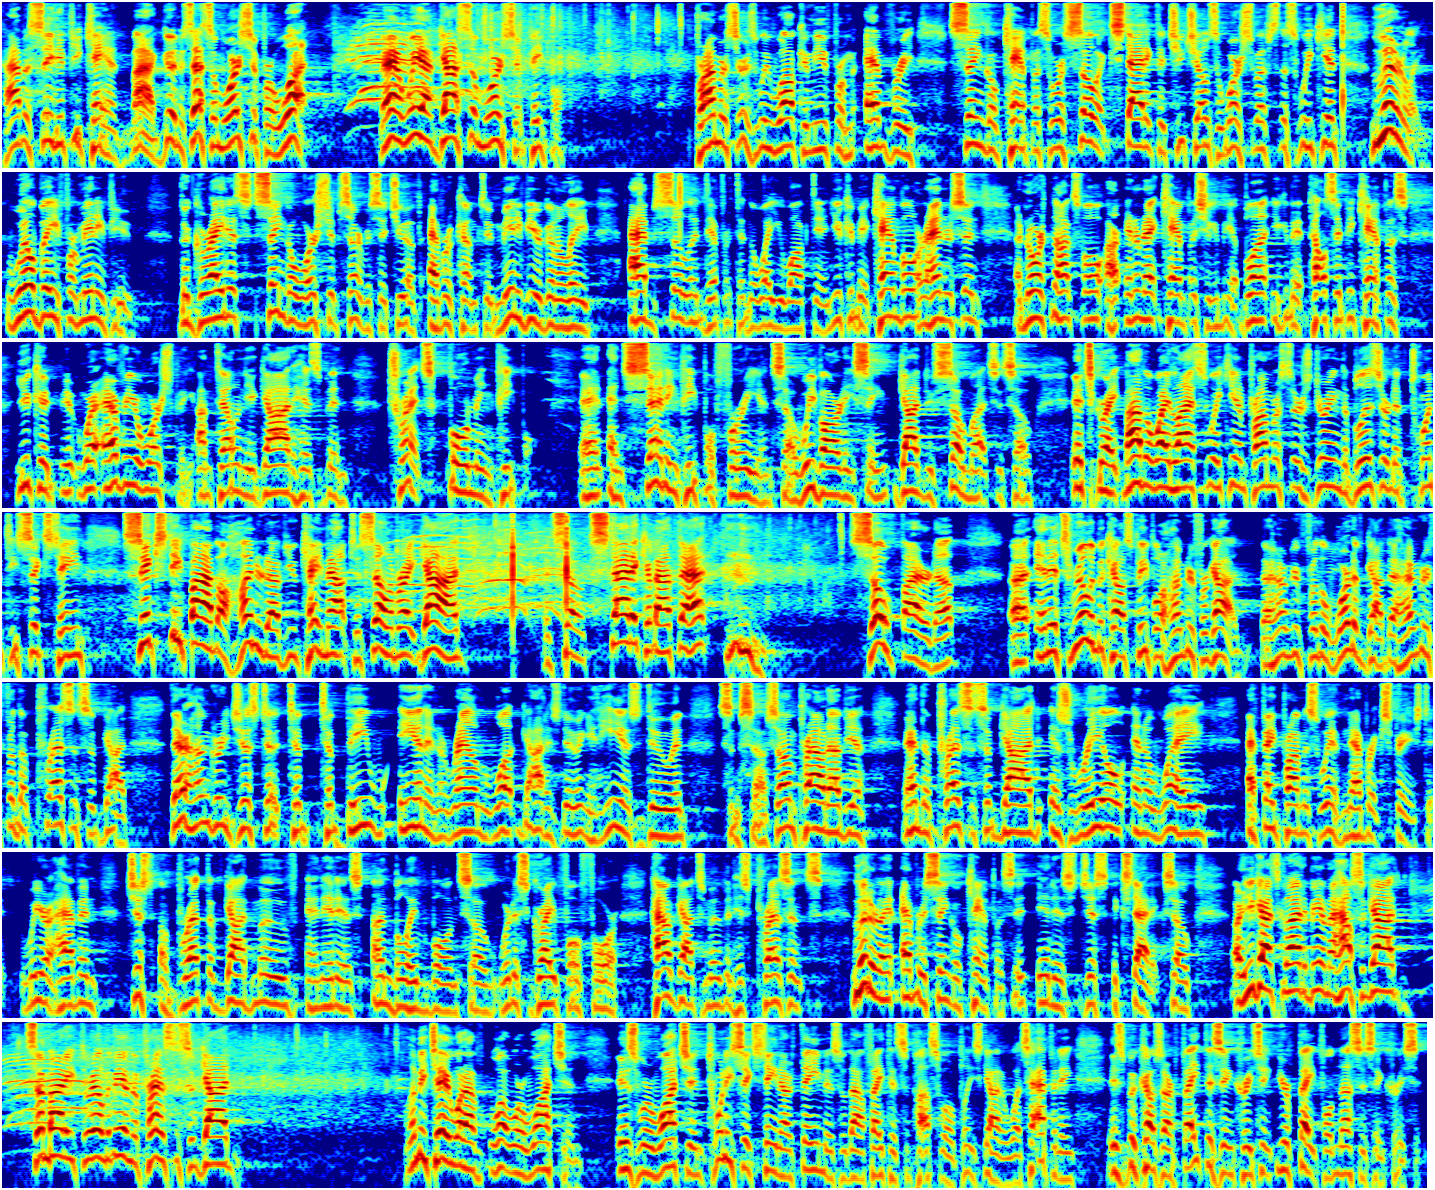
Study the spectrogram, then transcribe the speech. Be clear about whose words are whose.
Speaker 1: Have a seat if you can. My goodness, that's some worship or what? Man, we have got some worship people. Promisers, we welcome you from every single campus. We're so ecstatic that you chose to worship us this weekend. Literally, will be for many of you the greatest single worship service that you have ever come to. Many of you are going to leave absolutely different than the way you walked in. You could be at Campbell or Anderson, at North Knoxville, our internet campus. You could be at Blount. You could be at Pellissippi campus. You could, wherever you're worshiping, I'm telling you, God has been transforming people and, and setting people free. And so we've already seen God do so much. And so it's great. By the way, last weekend, Promisers, during the blizzard of 2016, 6,500 of you came out to celebrate God. And so ecstatic about that. so fired up. Uh, and it's really because people are hungry for God. They're hungry for the Word of God. They're hungry for the presence of God. They're hungry just to, to, to be in and around what God is doing, and He is doing some stuff. So I'm proud of you. And the presence of God is real in a way at Faith Promise we have never experienced it. We are having just a breath of God move, and it is unbelievable. And so we're just grateful for how God's moving, His presence, literally at every single campus. It, it is just ecstatic. So, are you guys glad to be in the house of God? Somebody thrilled to be in the presence of God? Let me tell you what, I've, what we're watching is we're watching 2016 our theme is without faith it's impossible to please god and what's happening is because our faith is increasing your faithfulness is increasing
